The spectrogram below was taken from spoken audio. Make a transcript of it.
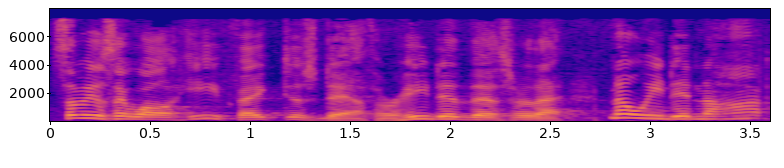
Some people say, well, he faked his death or he did this or that. No, he did not.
